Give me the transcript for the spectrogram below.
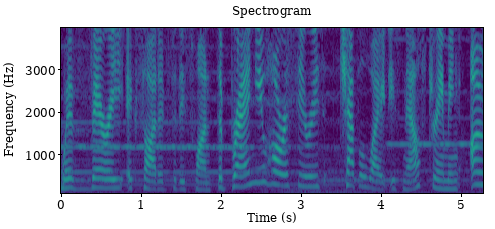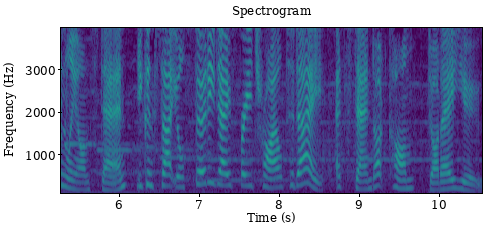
We're very excited for this one. The brand new horror series Chapel Chapelwaite is now streaming only on Stan. You can start your 30-day free trial today at stan.com.au.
